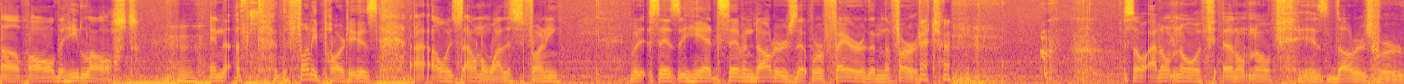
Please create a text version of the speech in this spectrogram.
of all that he lost. Hmm. And the, the funny part is, I always I don't know why this is funny, but it says that he had seven daughters that were fairer than the first. so I don't know if I don't know if his daughters were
